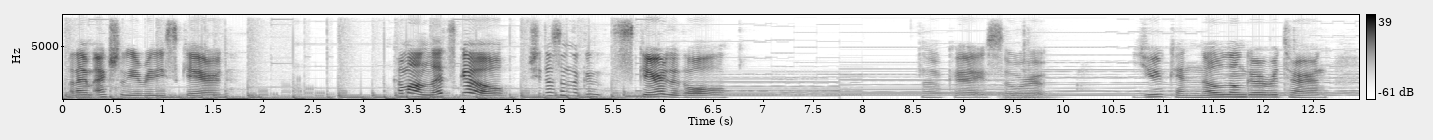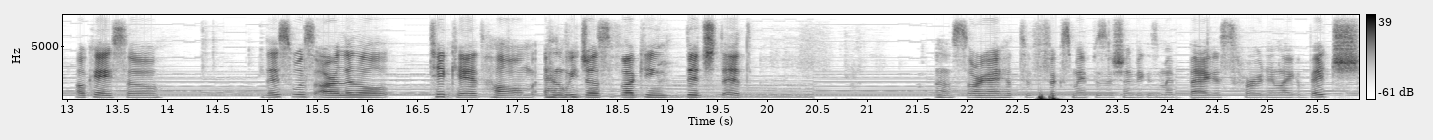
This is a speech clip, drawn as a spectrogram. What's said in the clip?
But I'm actually really scared. Come on, let's go! She doesn't look scared at all. Okay, so we're... You can no longer return. Okay, so this was our little ticket home and we just fucking ditched it. Oh, sorry I had to fix my position because my bag is hurting like a bitch.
